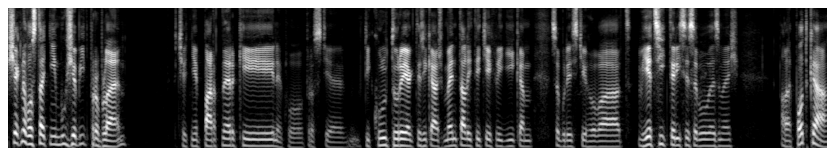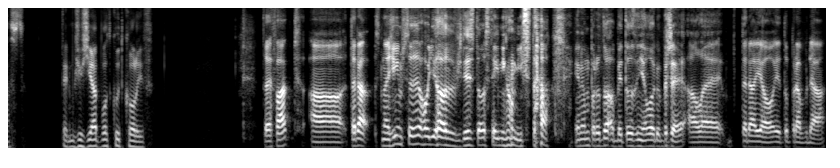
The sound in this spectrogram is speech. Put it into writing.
všechno v ostatní může být problém, včetně partnerky nebo prostě ty kultury, jak ty říkáš, mentality těch lidí, kam se bude stěhovat, věcí, které si sebou vezmeš. Ale podcast, ten můžeš dělat odkudkoliv. To je fakt. A teda snažím se ho dělat vždy z toho stejného místa, jenom proto, aby to znělo dobře, ale teda jo, je to pravda.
